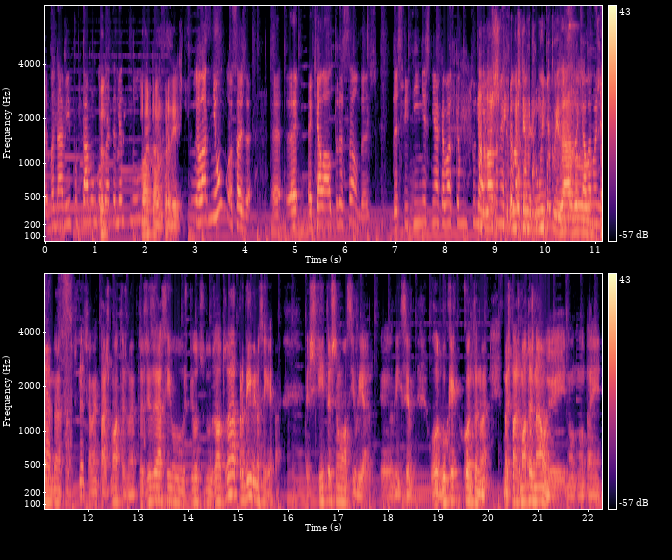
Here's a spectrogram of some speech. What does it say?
a mandar vir porque estavam completamente no. Lá estavam perdidos. Não lado nenhum, ou seja, a, a, aquela alteração das, das fitinhas tinha acabado de ficar muito Não, nós, nós temos muito cuidado, especialmente para as motas, não é? Porque às vezes é assim os pilotos dos autos, ah, perdi-me, não sei o quê. Pá. As fitas são auxiliar, eu digo sempre. O roadbook é que conta, não é? Mas para as motas não, e não, não tem.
